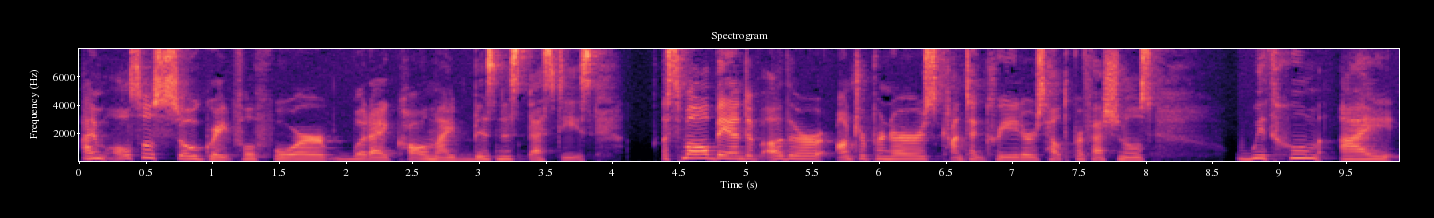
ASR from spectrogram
I'm also so grateful for what I call my business besties, a small band of other entrepreneurs, content creators, health professionals with whom I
